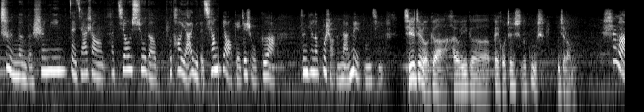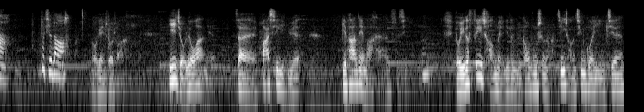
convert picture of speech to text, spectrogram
稚嫩的声音，再加上她娇羞的葡萄牙语的腔调，给这首歌啊增添了不少的南美风情。其实这首歌啊，还有一个背后真实的故事，你知道吗？是吗？不知道。那我跟你说说啊，一九六二年，在巴西里约伊帕内马海岸附近，嗯，有一个非常美丽的女高中生啊，经常经过一间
